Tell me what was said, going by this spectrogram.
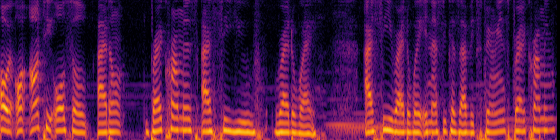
Oh, Auntie also, I don't. Breadcrumbs, I see you right away. I see you right away, and that's because I've experienced breadcrumbing.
